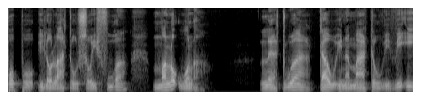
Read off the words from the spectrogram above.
popo i lo lātou soifua, a malo wola. Le tua tau ina mātou vivii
